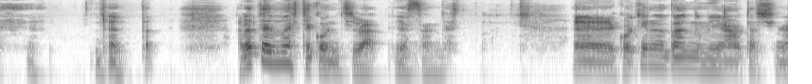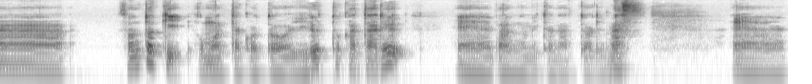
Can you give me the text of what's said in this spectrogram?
なんだ？改めまして、こんにちは。やすさんです。えー、こちらの番組は私が、その時思ったことをゆるっと語る、えー、番組となっております。え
